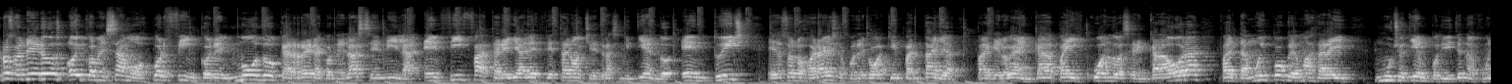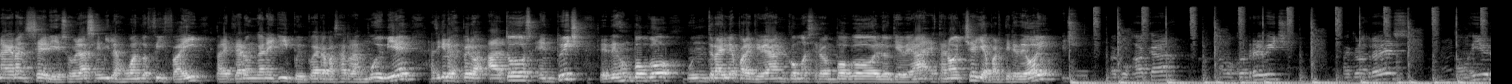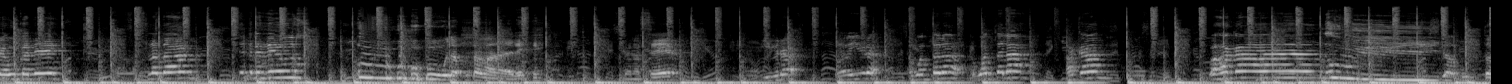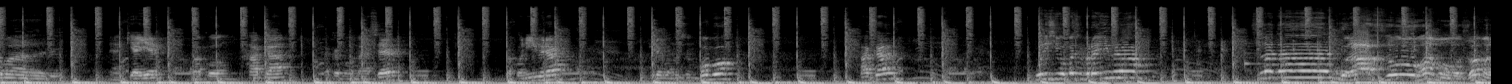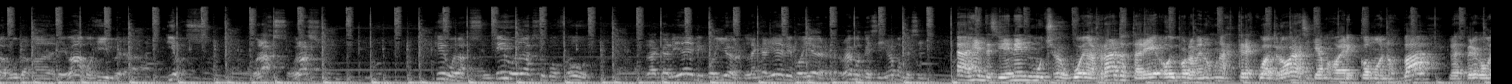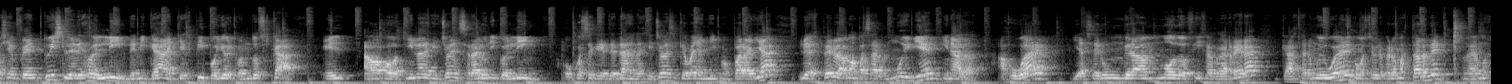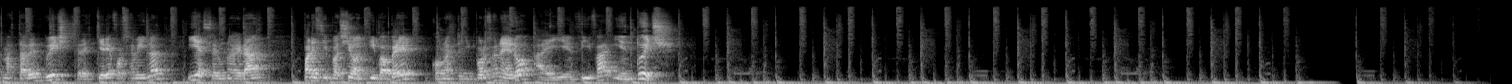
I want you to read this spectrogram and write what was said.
Rosoneros, hoy comenzamos por fin con el modo carrera con el AC Milan en FIFA. Estaré ya desde esta noche transmitiendo en Twitch. Esos son los horarios, los pondré aquí en pantalla para que lo vean en cada país, cuándo va a ser en cada hora. Falta muy poco y vamos a estar ahí mucho tiempo divirtiéndonos con una gran serie sobre el AC Milan jugando FIFA ahí para crear un gran equipo y poder pasarla muy bien. Así que los espero a todos en Twitch. Les dejo un poco un trailer para que vean cómo será un poco lo que vean esta noche y a partir de hoy. Va con vamos con Revich, Haka otra vez. Vamos, Ibra, búscate. Zlatan, de tres dedos. Uh, la puta madre. Van a hacer. Ibra, va Ibra, aguántala, aguántala. Acá. Baja acá. Uy, la puta madre. Aquí ayer va con Haka. Haka como van a hacer. Va con Ibra. Ibra conoce un poco. Haka. Buenísimo pase para Ibra. Zlatan, golazo, vamos, vamos la puta madre, vamos Ibra, Dios, golazo, golazo, qué golazo, qué golazo por favor, la calidad de Pipoyer, la calidad de Pipoyer, vamos que sí, vamos que sí. Nada gente, si vienen muchos buenos ratos, estaré hoy por lo menos unas 3-4 horas, así que vamos a ver cómo nos va, los espero como siempre en Twitch, les dejo el link de mi canal que es Pipoyer con 2K, el, abajo aquí en la descripción será el único link o cosa que te dan en la descripción, así que vayan mismo para allá, los espero, lo vamos a pasar muy bien. Y nada, a jugar y a hacer un gran modo FIFA carrera que va a estar muy bueno. Y como siempre espero más tarde, nos vemos más tarde en Twitch, se les quiere Forza Milan y hacer una gran participación y papel con nuestro equipo sonero ahí en FIFA y en Twitch.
